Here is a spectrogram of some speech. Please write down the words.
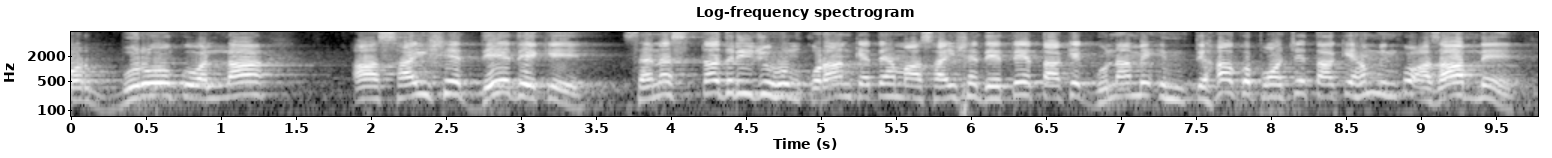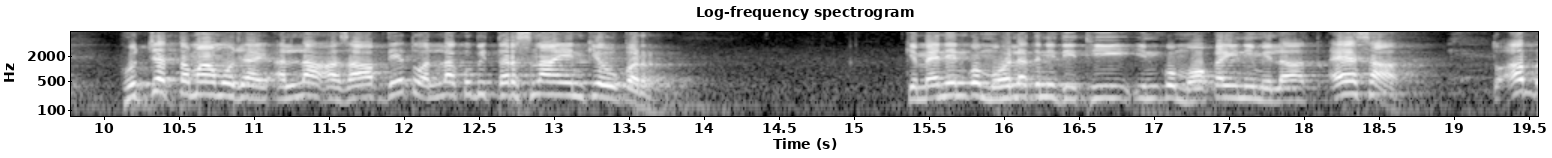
اور بروں کو اللہ آسائشیں دے دے کے سنس تدریجو ہم قرآن کہتے ہیں ہم آسائشیں دیتے تاکہ گناہ میں انتہا کو پہنچے تاکہ ہم ان کو عذاب دیں حجت تمام ہو جائے اللہ عذاب دے تو اللہ کو بھی ترس نہ آئے ان کے اوپر کہ میں نے ان کو مہلت نہیں دی تھی ان کو موقع ہی نہیں ملا ایسا تو اب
